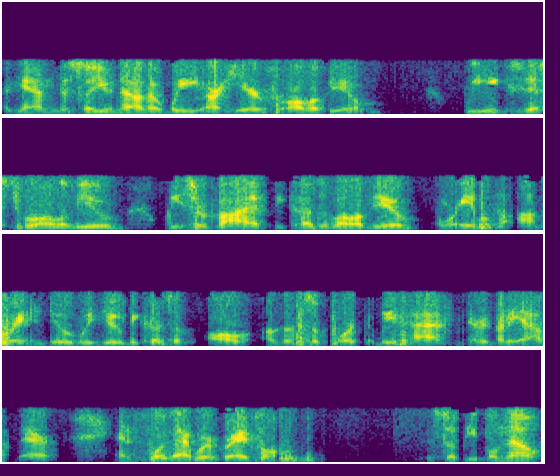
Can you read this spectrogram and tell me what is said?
Again, just so you know that we are here for all of you. We exist for all of you. We survive because of all of you, and we're able to operate and do what we do because of all of the support that we've had from everybody out there. And for that, we're grateful. Just so people know,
